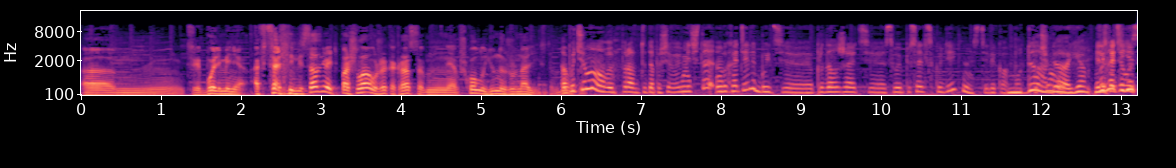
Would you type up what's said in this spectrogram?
э, более-менее официальные места занимать. Пошла уже как раз в школу юных журналистов. А Да, почему вы, правда, туда пошли? Вы мечтали, вы хотели быть, э, продолжать э, свою писательскую деятельность или как? Ну да, Почему? да. Я, вы Или знаете, я хотелось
